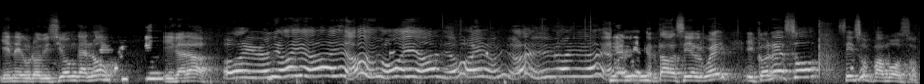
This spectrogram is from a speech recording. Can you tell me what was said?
Y en Eurovisión ganó y ganaba. Cantaba así el güey. Y con eso se hizo famoso.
